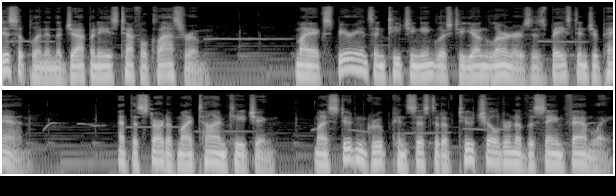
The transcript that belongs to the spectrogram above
Discipline in the Japanese TEFL classroom. My experience in teaching English to young learners is based in Japan. At the start of my time teaching, my student group consisted of two children of the same family.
